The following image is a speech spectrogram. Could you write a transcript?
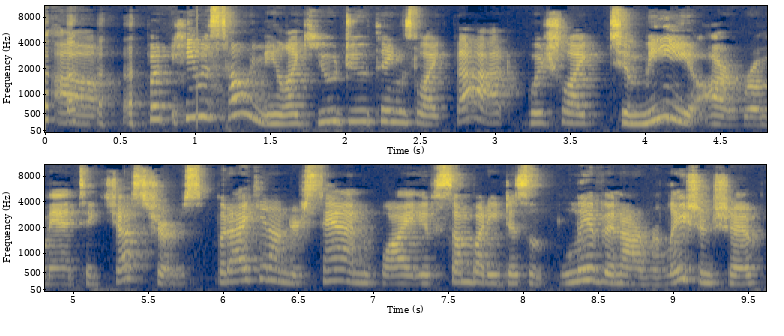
uh, but he was telling me like you do things like that, which like to me are romantic gestures. But I can understand why if somebody doesn't live in our relationship,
